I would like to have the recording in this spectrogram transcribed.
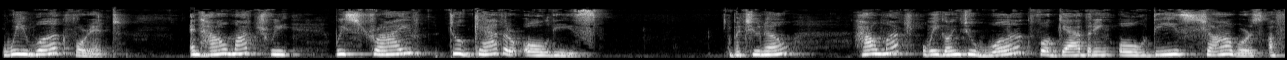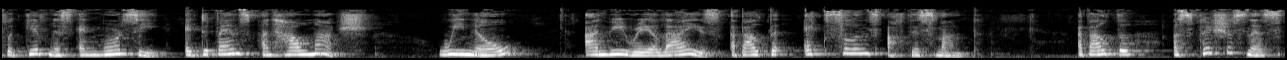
we work for it and how much we, we strive to gather all these. But you know, how much we're going to work for gathering all these showers of forgiveness and mercy. It depends on how much we know and we realize about the excellence of this month, about the auspiciousness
